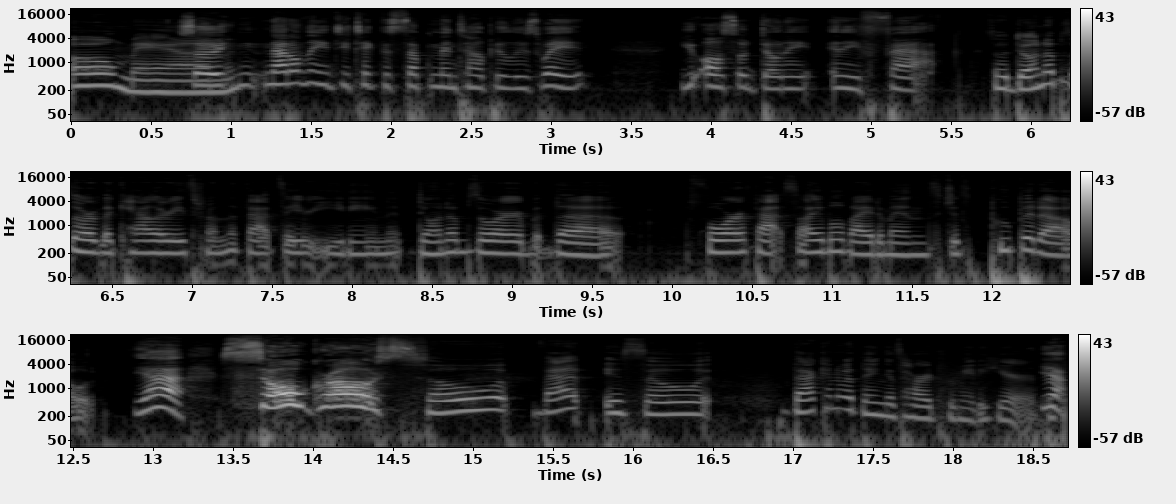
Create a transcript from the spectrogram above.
Oh man. so not only do you take the supplement to help you lose weight you also don't eat any fat So don't absorb the calories from the fats that you're eating. Don't absorb the four fat soluble vitamins. Just poop it out. yeah so gross So that is so that kind of a thing is hard for me to hear. yeah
